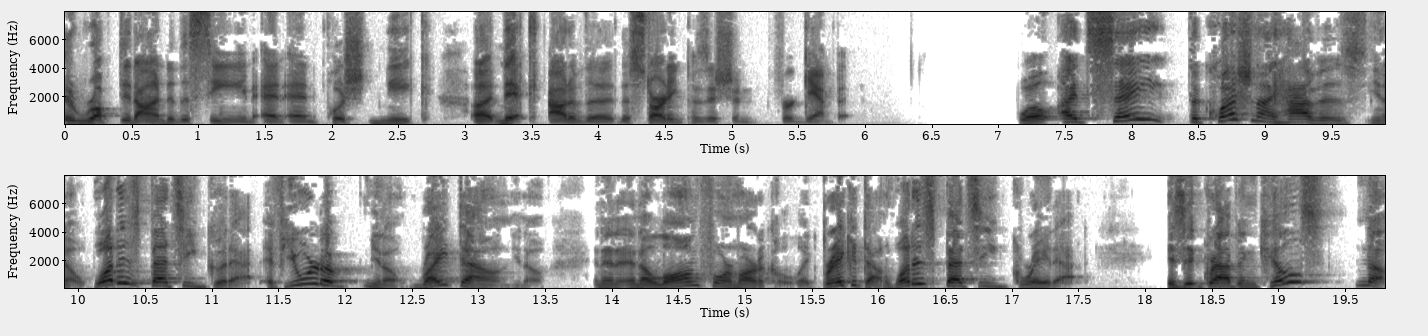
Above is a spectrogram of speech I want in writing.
erupted onto the scene and and pushed Nick uh, Nick out of the the starting position for Gambit? Well, I'd say the question I have is, you know, what is Betsy good at? If you were to, you know, write down, you know, in a, in a long form article. Like, break it down. What is Betsy great at? Is it grabbing kills? No.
